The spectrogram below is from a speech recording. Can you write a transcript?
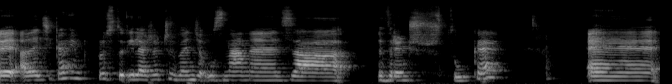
E, ale ciekawi mnie po prostu, ile rzeczy będzie uznane za wręcz sztukę. E,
